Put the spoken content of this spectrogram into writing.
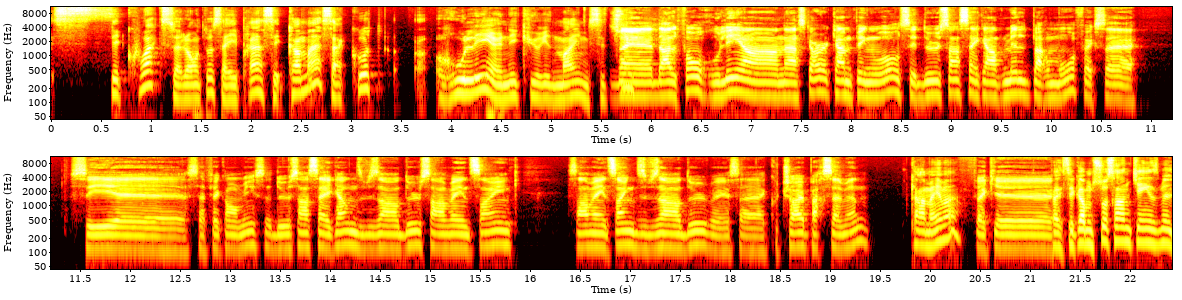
C'est quoi que selon toi ça y prend? C'est comment ça coûte rouler un écurie de même? C'est-tu Ben, dans le fond, rouler en NASCAR Camping World, c'est 250 000 par mois. Fait que ça, c'est, euh, ça fait combien ça? 250 divisé en 2, 125. 125 divisé en 2, ben, ça coûte cher par semaine. quand même, hein? Fait que. Fait que c'est comme 75 000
